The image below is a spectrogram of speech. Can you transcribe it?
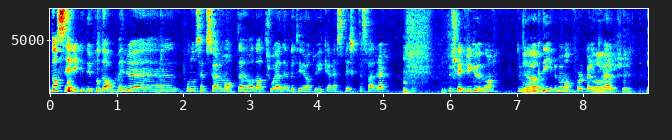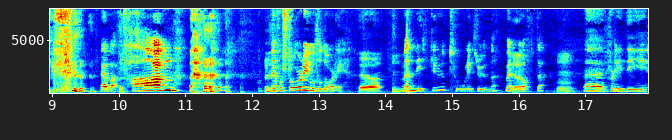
da ser ikke du på damer eh, på noen seksuell måte, og da tror jeg det betyr at du ikke er lesbisk, dessverre. Du slipper ikke unna. Du må Ja. nok deale med mannfolk allikevel. Oh. Jeg bare Faen! Men jeg forstår det jo så dårlig. Ja. Menn virker utrolig truende. Veldig Ja. ofte. Mm. Eh, fordi de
